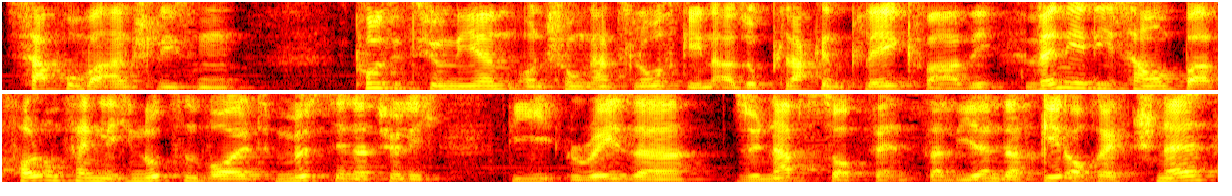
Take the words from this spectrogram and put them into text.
Subwoofer anschließen, positionieren und schon ganz losgehen, also Plug and Play quasi. Wenn ihr die Soundbar vollumfänglich nutzen wollt, müsst ihr natürlich die Razer Synapse Software installieren. Das geht auch recht schnell,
